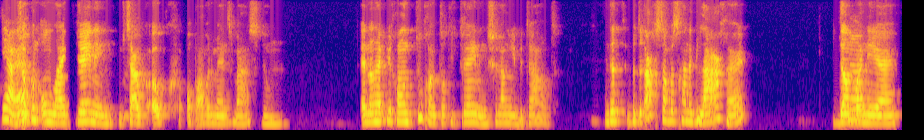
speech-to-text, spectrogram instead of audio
ja Dus hè? ook een online training zou ik ook op abonnementsbasis doen. En dan heb je gewoon toegang tot die training, zolang je betaalt. En dat bedrag is dan waarschijnlijk lager dan Ja. wanneer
